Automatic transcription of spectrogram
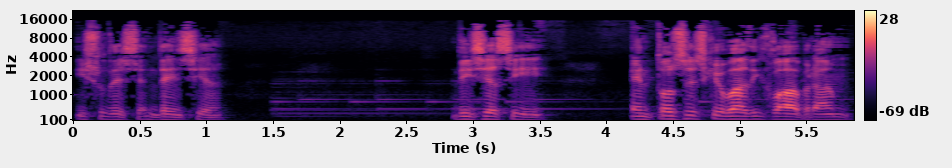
y su descendencia. Dice así, entonces Jehová dijo a Abraham,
